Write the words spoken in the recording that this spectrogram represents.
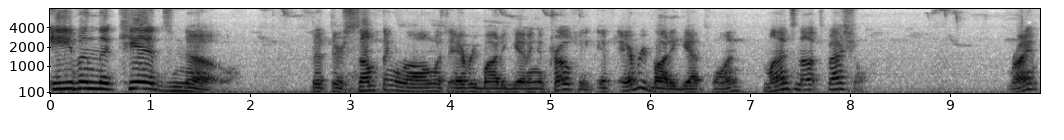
even the kids know that there's something wrong with everybody getting a trophy. If everybody gets one, mine's not special. Right?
